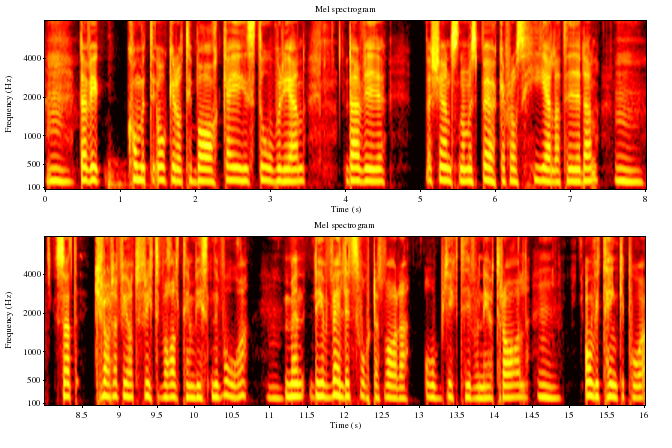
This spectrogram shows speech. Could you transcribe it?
Mm. Där vi kommer till, åker då tillbaka i historien. Där, vi, där könsnormer spökar för oss hela tiden. Mm. Så att klart att vi har ett fritt val till en viss nivå. Mm. Men det är väldigt svårt att vara objektiv och neutral. Mm. Om vi tänker på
